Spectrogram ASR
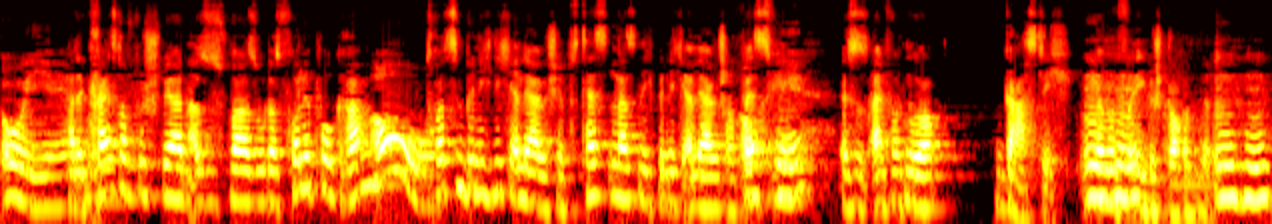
Oh je. Hatte Kreislaufbeschwerden, also es war so das volle Programm. Oh. Trotzdem bin ich nicht allergisch. Ich habe es testen lassen, ich bin nicht allergisch auf Wespen. Okay. Es ist einfach nur garstig, mhm. wenn man von ihr gestochen wird. Mhm.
